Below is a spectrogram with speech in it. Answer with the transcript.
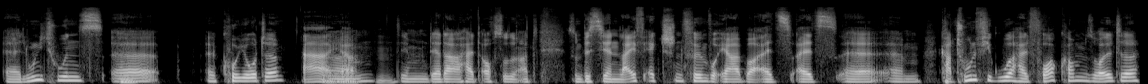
äh, Looney Tunes äh, äh, Coyote. Ah, ja. ähm, Hm. dem, der da halt auch so eine Art, so ein bisschen Live-Action-Film, wo er aber als, als äh, ähm, Cartoon-Figur halt vorkommen sollte.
